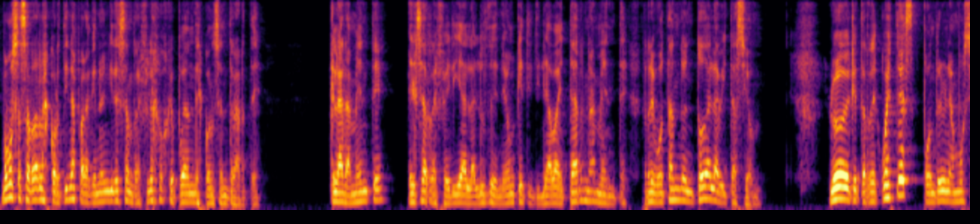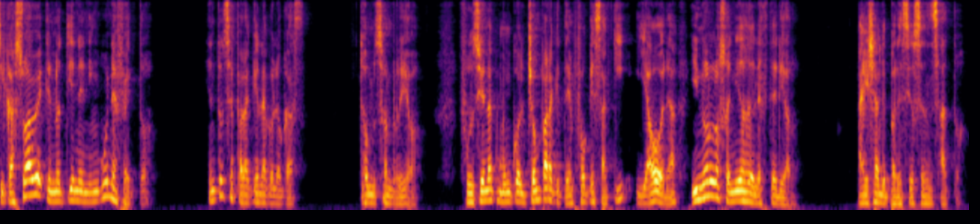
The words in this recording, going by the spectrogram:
Vamos a cerrar las cortinas para que no ingresen reflejos que puedan desconcentrarte. Claramente, él se refería a la luz de neón que titilaba eternamente, rebotando en toda la habitación. Luego de que te recuestes, pondré una música suave que no tiene ningún efecto. Entonces, ¿para qué la colocas? Tom sonrió. Funciona como un colchón para que te enfoques aquí y ahora y no en los sonidos del exterior. A ella le pareció sensato.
